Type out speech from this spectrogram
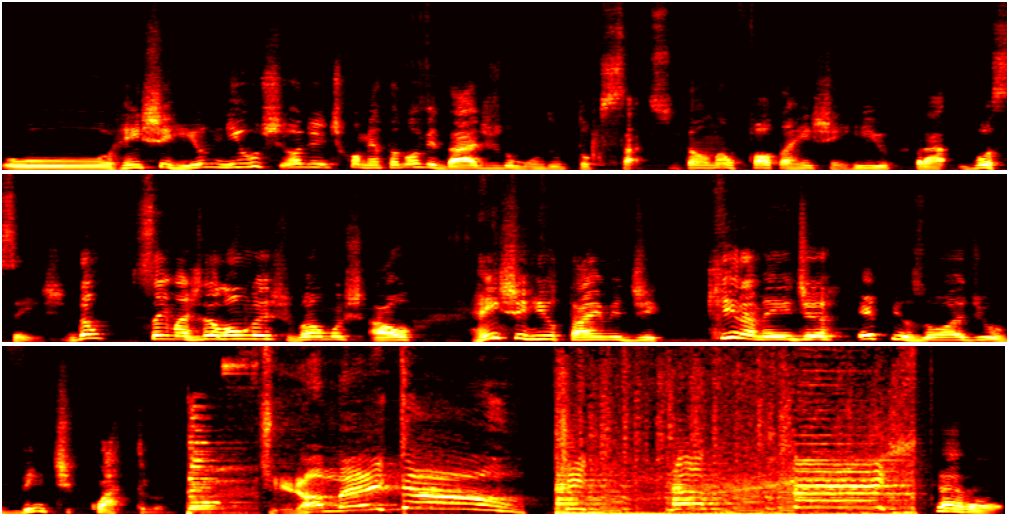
o Henshin Rio News, onde a gente comenta novidades do mundo do Tokusatsu. Então não falta Henshin Rio para vocês. Então, sem mais delongas, vamos ao Henshin Rio Time de Kira Major, episódio 24. Kira Major! Cara,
